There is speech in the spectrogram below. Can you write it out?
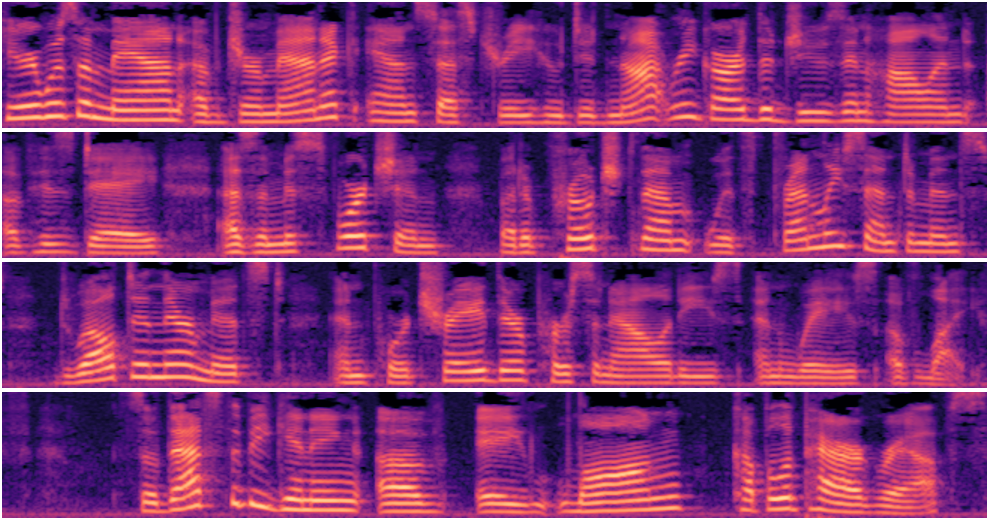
Here was a man of Germanic ancestry who did not regard the Jews in Holland of his day as a misfortune, but approached them with friendly sentiments, dwelt in their midst, and portrayed their personalities and ways of life. So that's the beginning of a long couple of paragraphs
